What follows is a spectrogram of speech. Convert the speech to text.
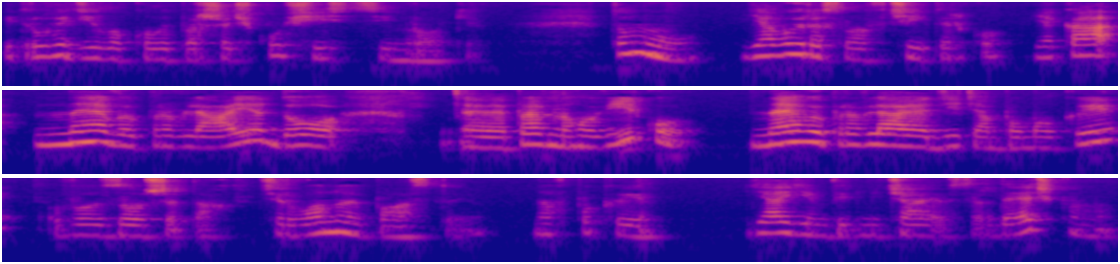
і друге діло, коли першачку 6-7 років. Тому я виросла вчительку, яка не виправляє до е, певного віку, не виправляє дітям помилки в зошитах червоною пастою. Навпаки, я їм відмічаю сердечками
